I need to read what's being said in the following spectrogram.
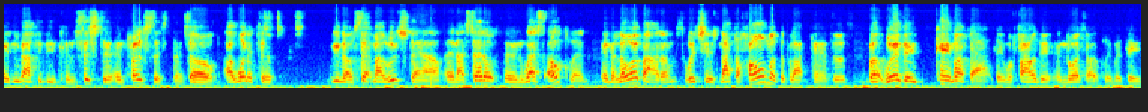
and you have to be consistent and persistent. So I wanted to you know, set my roots down, and I settled in West Oakland in the lower bottoms, which is not the home of the Black Panthers, but where they came up at. They were founded in North Oakland, but they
